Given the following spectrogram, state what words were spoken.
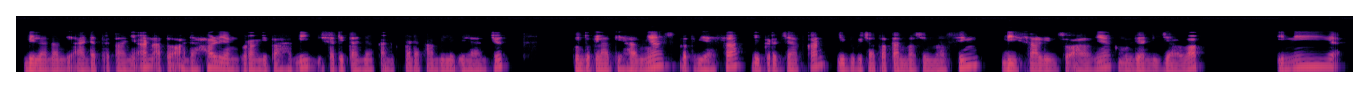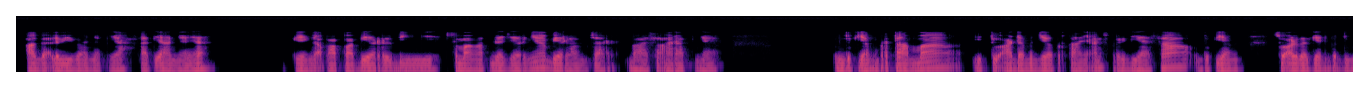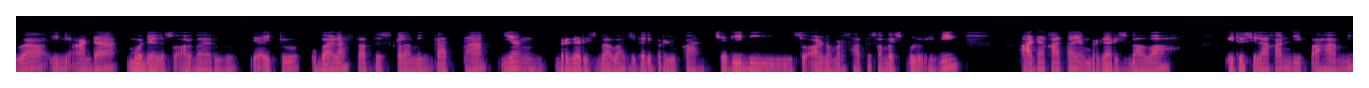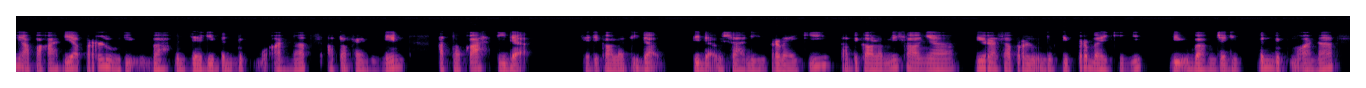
Bila nanti ada pertanyaan atau ada hal yang kurang dipahami, bisa ditanyakan kepada kami lebih lanjut. Untuk latihannya, seperti biasa, dikerjakan di buku catatan masing-masing, disalin soalnya, kemudian dijawab. Ini agak lebih banyak ya latihannya ya. Oke, nggak apa-apa biar lebih semangat belajarnya, biar lancar bahasa Arabnya. Untuk yang pertama, itu ada menjawab pertanyaan seperti biasa. Untuk yang soal bagian kedua, ini ada model soal baru, yaitu ubahlah status kelamin kata yang bergaris bawah jika diperlukan. Jadi di soal nomor 1 sampai 10 ini, ada kata yang bergaris bawah, itu silakan dipahami apakah dia perlu diubah menjadi bentuk mu'annats atau feminin, ataukah tidak. Jadi kalau tidak, tidak usah diperbaiki, tapi kalau misalnya dirasa perlu untuk diperbaiki, diubah menjadi bentuk mu'annats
